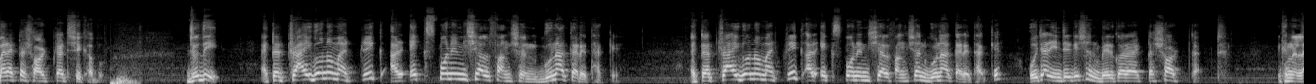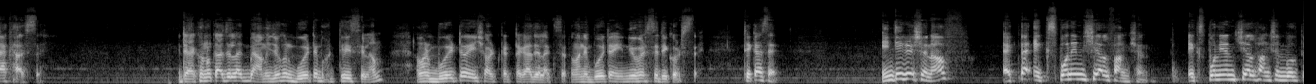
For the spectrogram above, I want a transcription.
এবার একটা শর্টকাট শিখাবো। যদি একটা ট্রাইগোনোমেট্রিক আর এক্সপোনেনশিয়াল ফাংশন গুণাকারে থাকে, একটা ট্রাইগোনোমেট্রিক আর এক্সপোনেনশিয়াল ফাংশন গুণাকারে থাকে, ওইটার ইন্টিগ্রেশন বের করার একটা শর্টকাট এখানে লেখা আছে। এটা এখনও কাজে লাগবে? আমি যখন বুয়েটে ভর্তি হয়েছিলাম, আমার বুয়েটেও এই শর্টকাটটা কাজে লাগছে মানে বুয়েটা ইউনিভার্সিটি করছে। ঠিক আছে? ইন্টিগ্রেশন অফ একটা এক্সপোনেনশিয়াল ফাংশন এক্সপোনেনশিয়াল ফাংশন বলতে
